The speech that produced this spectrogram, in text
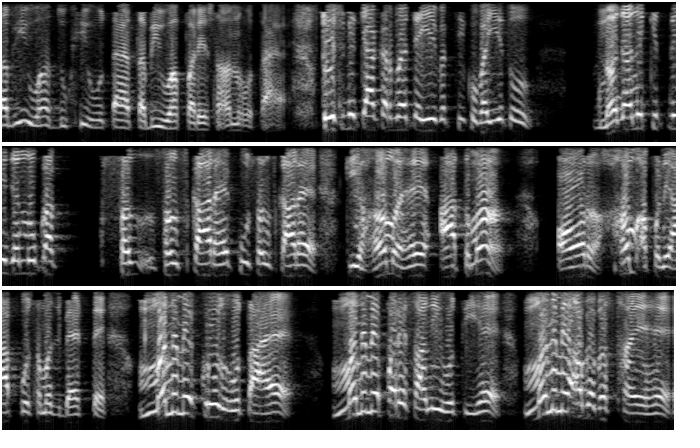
तभी वह दुखी होता है, तभी वह परेशान होता है। तो इसमें क्या करना चाहिए व्यक्ति को भाई, ये तो न जाने कितने जन्मों का संस्कार है, कुसंस्कार है, कि हम है आत्मा और हम अपने आप को समझ बैठते हैं। मन में क्रोध होता है मन में परेशानी होती है, मन में अव्यवस्थाएँ हैं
